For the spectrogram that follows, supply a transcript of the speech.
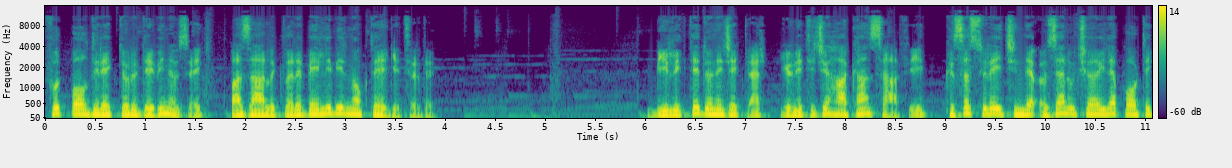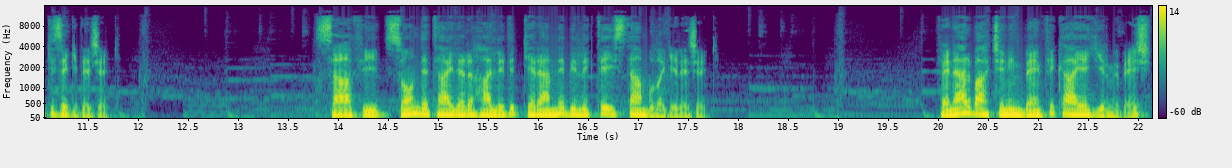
Futbol direktörü Devin Özek, pazarlıkları belli bir noktaya getirdi. Birlikte dönecekler, yönetici Hakan Safi, kısa süre içinde özel uçağıyla Portekiz'e gidecek. Safi, son detayları halledip Kerem'le birlikte İstanbul'a gelecek. Fenerbahçe'nin Benfica'ya 25,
